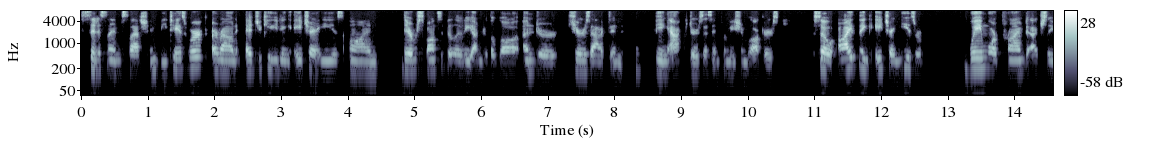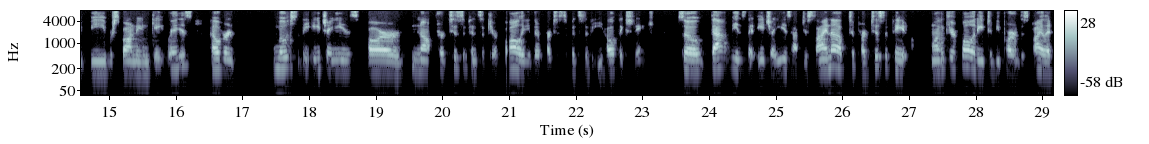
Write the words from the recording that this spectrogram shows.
Ciitizen slash Invitae's work around educating HIEs on their responsibility under the law, under Cures Act, and being actors as information blockers. So I think HIEs are way more primed to actually be responding gateways. However, most of the HIEs are not participants of care quality, they're participants of the eHealth Exchange. So that means that HIEs have to sign up to participate on Carequality to be part of this pilot,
